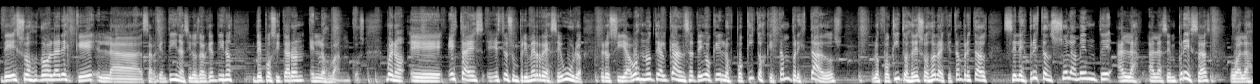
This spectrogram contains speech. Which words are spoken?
de esos dólares que las argentinas y los argentinos depositaron en los bancos. Bueno, eh, esta es, esto es un primer reaseguro, pero si a vos no te alcanza, te digo que los poquitos que están prestados, los poquitos de esos dólares que están prestados, se les prestan solamente a las, a las empresas o a las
